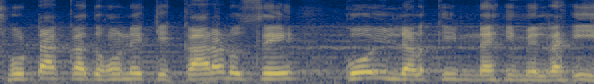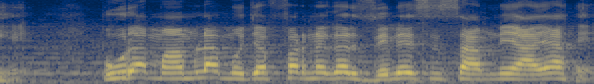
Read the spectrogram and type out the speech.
छोटा कद होने के कारण उसे कोई लड़की नहीं मिल रही है। पूरा मामला मुजफ्फरनगर ज़िले से सामने आया है।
